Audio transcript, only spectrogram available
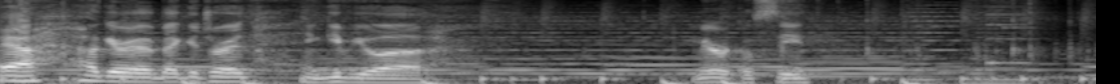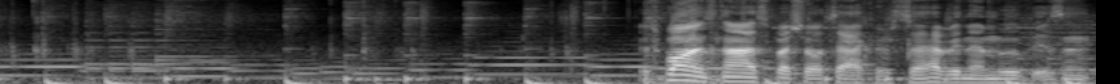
Yeah, I'll get rid of Mega and give you a Miracle Seed. Spawn is not a special attacker, so having that move isn't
